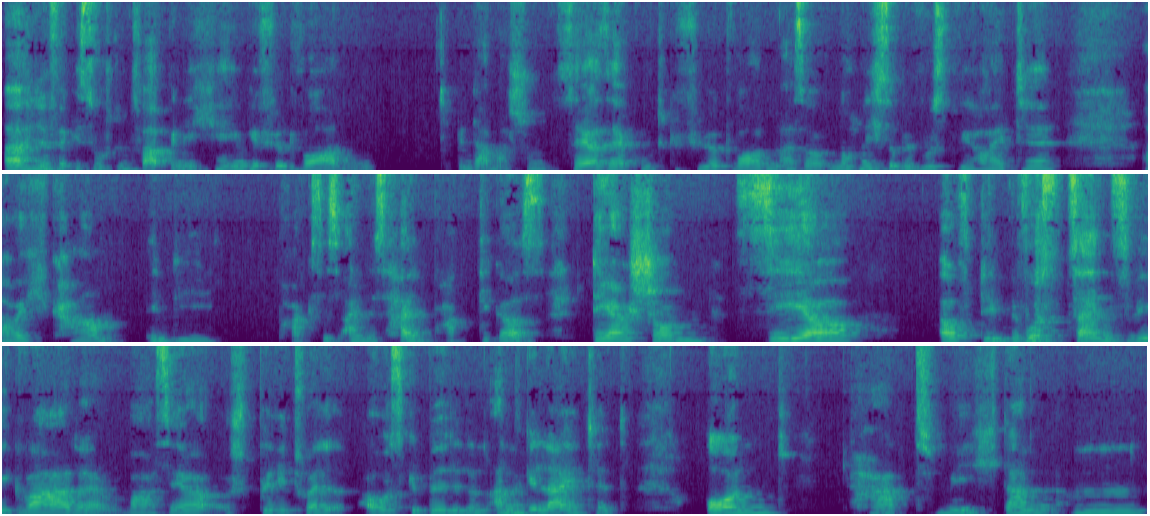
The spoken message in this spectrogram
äh, Hilfe gesucht. Und zwar bin ich hingeführt worden. Ich bin damals schon sehr, sehr gut geführt worden, also noch nicht so bewusst wie heute. Aber ich kam in die Praxis eines Heilpraktikers, der schon sehr auf dem Bewusstseinsweg war, der war sehr spirituell ausgebildet und angeleitet. Und hat mich dann mh, hm,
